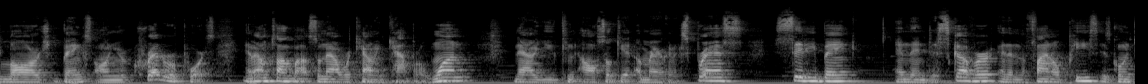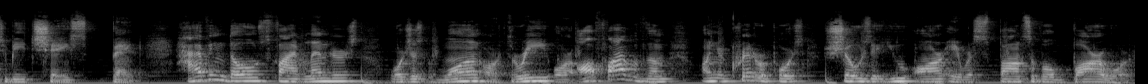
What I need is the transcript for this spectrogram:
large banks on your credit reports. And I'm talking about, so now we're counting Capital One. Now you can also get American Express, Citibank, and then Discover. And then the final piece is going to be Chase Bank. Having those five lenders or just one or three or all five of them on your credit reports shows that you are a responsible borrower.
